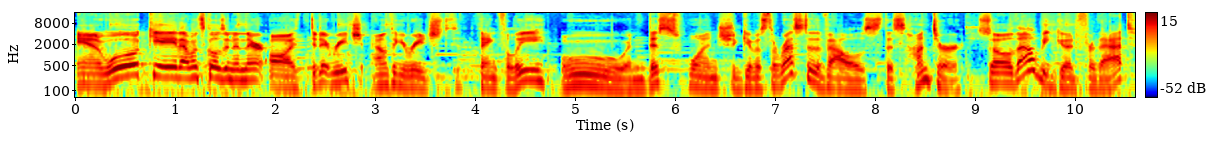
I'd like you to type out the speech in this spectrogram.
And okay, that one's closing in there. Oh, did it reach? I don't think it reached, thankfully. Ooh, and this one should give us the rest of the vowels, this hunter. So that'll be good for that.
